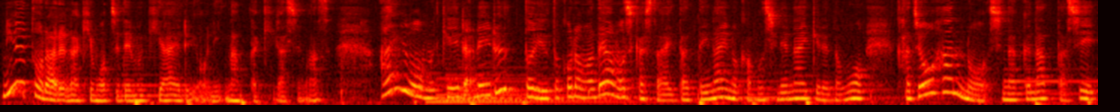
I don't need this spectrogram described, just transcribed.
ニュートラルな気持ちで向き合えるようになった気がします。愛を向けられるというところまではもしかしたら至っていないのかもしれないけれども過剰反応しなくなったし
